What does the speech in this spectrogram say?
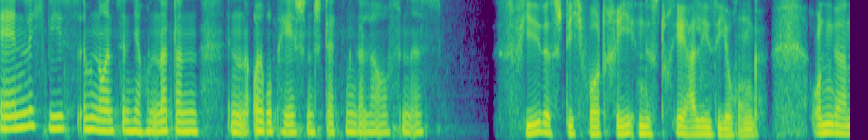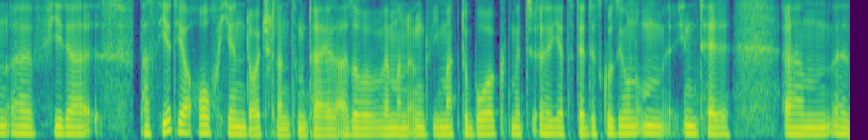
ähnlich wie es im 19. Jahrhundert dann in europäischen Städten gelaufen ist. Es fiel das Stichwort Reindustrialisierung. Ungarn äh, fiel da, es passiert ja auch hier in Deutschland zum Teil. Also wenn man irgendwie Magdeburg mit äh, jetzt der Diskussion um Intel ähm, äh,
